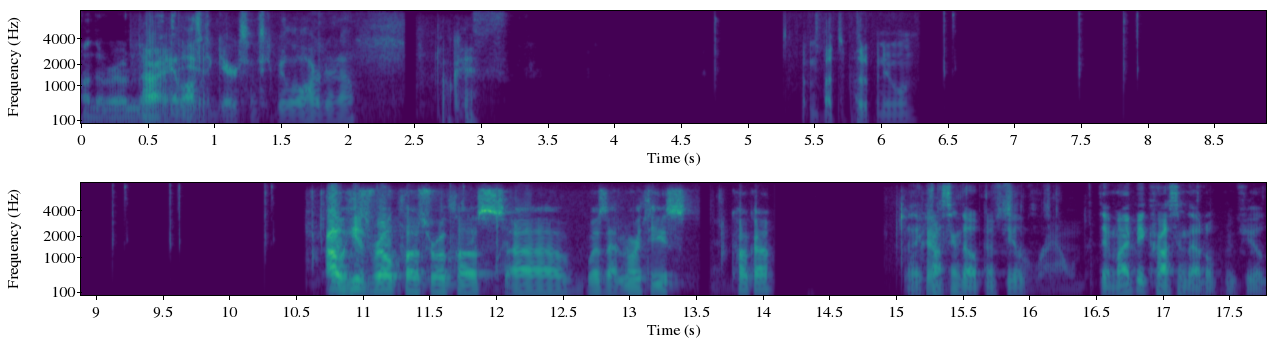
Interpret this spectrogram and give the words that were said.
On the road. All left. right, Get lost yeah. in Garrison's gonna be a little harder now. Okay. I'm about to put up a new one. Oh, he's real close, real close. Uh, was that northeast, Coco? Are they Okay. crossing the open field? They might be crossing that open field.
